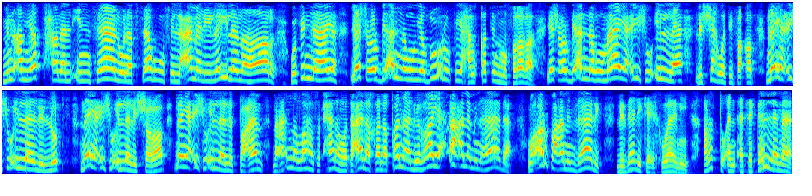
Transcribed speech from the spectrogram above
من أن يطحن الإنسان نفسه في العمل ليل نهار وفي النهاية يشعر بأنه يدور في حلقة مفرغة يشعر بأنه ما يعيش إلا للشهوة فقط ما يعيش إلا لللبس ما يعيش إلا للشراب ما يعيش إلا للطعام مع أن الله سبحانه وتعالى خلقنا لغاية أعلى من هذا. وأرفع من ذلك. لذلك إخواني أردت أن أتكلم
